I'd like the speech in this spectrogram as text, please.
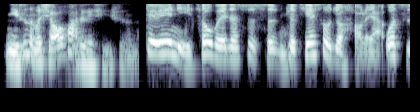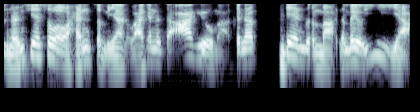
你是怎么消化这个情绪的呢？对于你周围的事实，你就接受就好了呀。我只能接受啊，我还能怎么样？我还跟他在 argue 嘛，跟他辩论嘛，那没有意义啊。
